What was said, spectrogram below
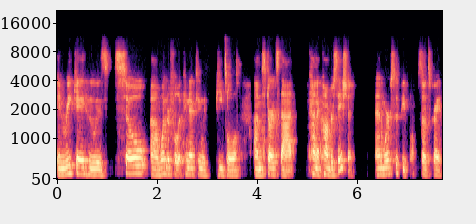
Enrique, who is so uh, wonderful at connecting with people, um, starts that kind of conversation and works with people. So it's great.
